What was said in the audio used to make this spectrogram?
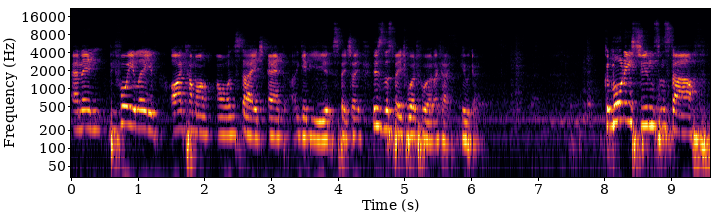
and then before you leave, I come on, on stage and I give you your speech. So this is the speech word for word. Okay, here we go. Good morning, students and staff,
